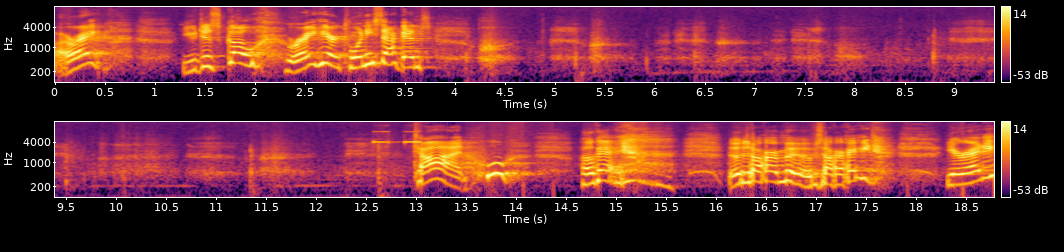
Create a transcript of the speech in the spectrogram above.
All right? You just go right here, 20 seconds. Time. Whew. Okay, those are our moves, all right? You ready?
